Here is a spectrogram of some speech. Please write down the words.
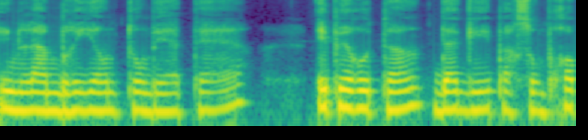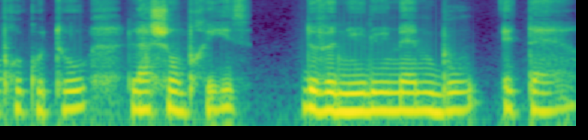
une lame brillante tombée à terre, et Pérotin, dagué par son propre couteau, lâchant prise, devenu lui-même boue et terre.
